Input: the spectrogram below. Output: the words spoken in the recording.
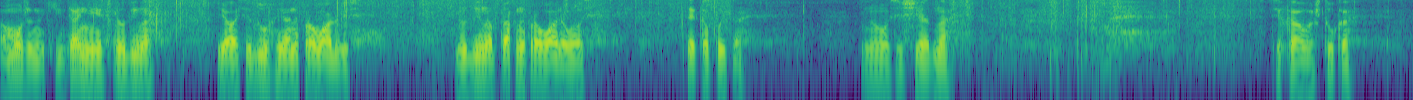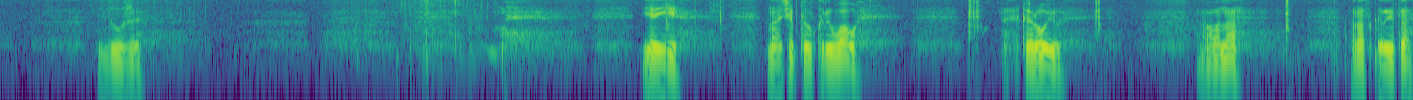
А може не кінь. Та ні, людина, я ось іду, я не провалююсь. Людина б так не провалювалась. Це копита. Ну ось іще одна цікава штука. Дуже. Я її начебто вкривав корою, а вона розкрита.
